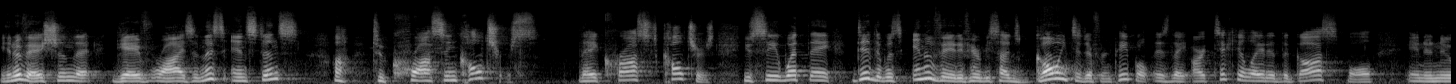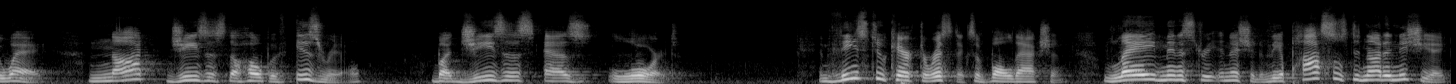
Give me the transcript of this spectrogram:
innovation that gave rise, in this instance, uh, to crossing cultures. They crossed cultures. You see, what they did that was innovative here, besides going to different people, is they articulated the gospel in a new way. Not Jesus, the hope of Israel, but Jesus as Lord. And these two characteristics of bold action lay ministry initiative. The apostles did not initiate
